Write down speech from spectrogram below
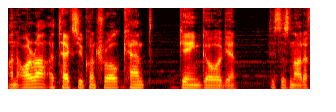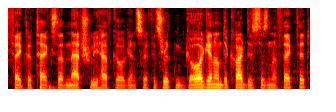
on aura, attacks you control can't gain go again. This does not affect attacks that naturally have go again. So if it's written go again on the card, this doesn't affect it.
